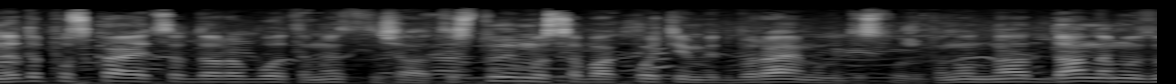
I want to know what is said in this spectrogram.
не, допускаються до роботи. Ми спочатку тестуємо собак, потім відбираємо їх до служби. Ну, на даному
